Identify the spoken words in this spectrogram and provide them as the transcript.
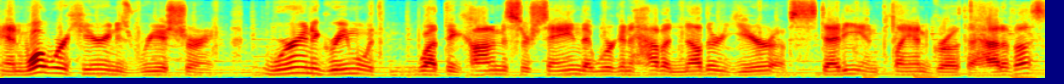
and what we're hearing is reassuring. We're in agreement with what the economists are saying that we're going to have another year of steady and planned growth ahead of us,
